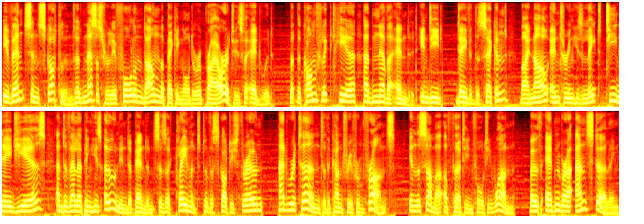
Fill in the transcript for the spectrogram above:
Events in Scotland had necessarily fallen down the pecking order of priorities for Edward, but the conflict here had never ended. Indeed, David II, by now entering his late teenage years and developing his own independence as a claimant to the Scottish throne, had returned to the country from France in the summer of 1341, both Edinburgh and Stirling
